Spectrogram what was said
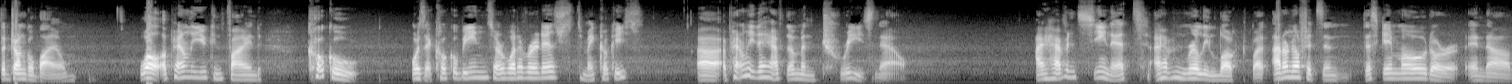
the jungle biome. Well, apparently you can find cocoa. Was it cocoa beans or whatever it is to make cookies? Uh, apparently they have them in trees now. I haven't seen it. I haven't really looked, but I don't know if it's in this game mode or in um,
